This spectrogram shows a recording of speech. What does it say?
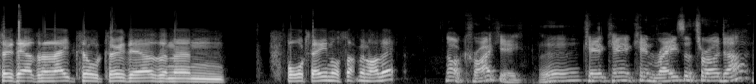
2008 till 2014 or something like that. oh, crikey! Yeah. Can, can can Razor throw a dart?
